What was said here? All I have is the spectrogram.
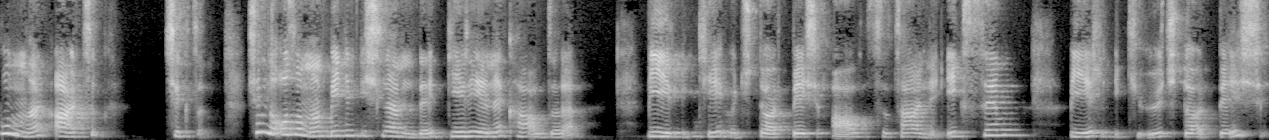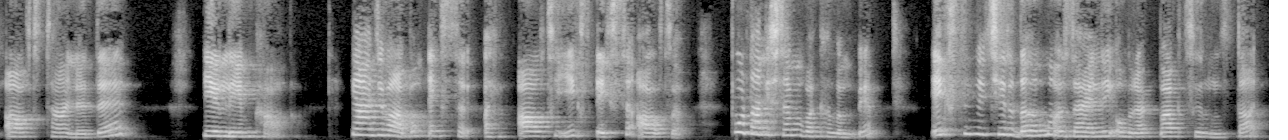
Bunlar artık çıktı. Şimdi o zaman benim işlemde geriye ne kaldı? 1, 2, 3, 4, 5, 6 tane x'im. 1, 2, 3, 4, 5, 6 tane de birliğim kaldı. Yani cevabım eksi, ay, 6x eksi 6. Buradan işleme bakalım bir. Eksinin içeri dağılma özelliği olarak baktığımızda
